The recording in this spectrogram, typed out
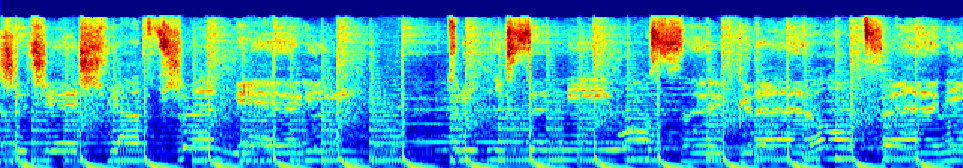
Życie świat przemieli. Trudnych scen miłosnych grę oceni.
